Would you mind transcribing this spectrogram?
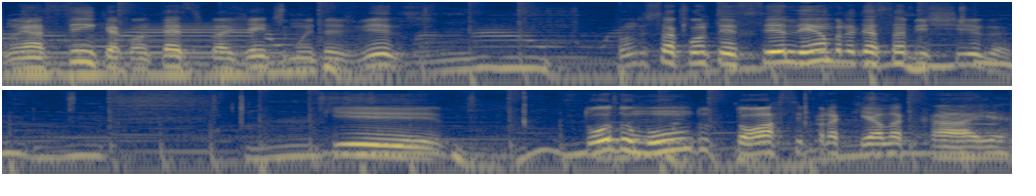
não é assim que acontece com a gente muitas vezes? Quando isso acontecer, lembra dessa bexiga. Que todo mundo torce para que ela caia,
